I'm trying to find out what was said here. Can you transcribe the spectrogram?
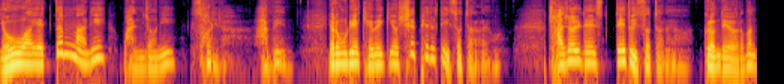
여호와의 뜻만이 완전히 서리라. 아멘. 여러분 우리의 계획이요 실패될 때 있었잖아요. 좌절될 때도 있었잖아요. 그런데요, 여러분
